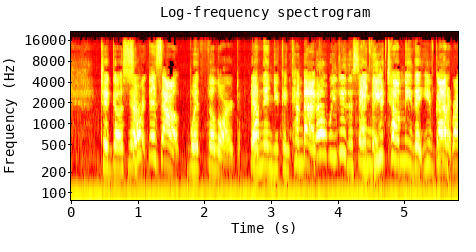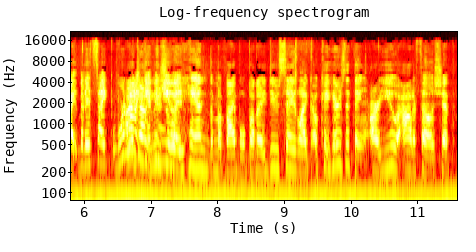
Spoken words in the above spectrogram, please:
to go sort this out with the Lord, Yeah. and then you can come back. No, we do the same and thing. you tell me that you've got Yeah. it right, but it's like we're I not don't giving you a hand them a Bible, but I do say like, okay, here's the thing: Are you out of fellowship?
